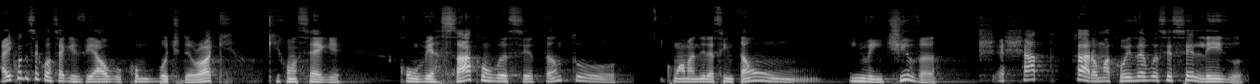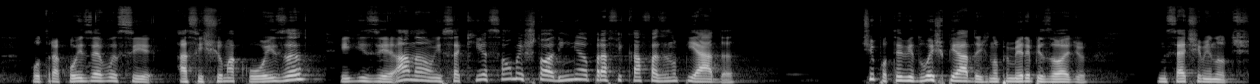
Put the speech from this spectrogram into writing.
Aí quando você consegue ver algo como Boot The Rock, que consegue conversar com você tanto com uma maneira assim tão inventiva, é chato. Cara, uma coisa é você ser leigo, outra coisa é você assistir uma coisa e dizer: "Ah, não, isso aqui é só uma historinha para ficar fazendo piada". Tipo, teve duas piadas no primeiro episódio em sete minutos.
